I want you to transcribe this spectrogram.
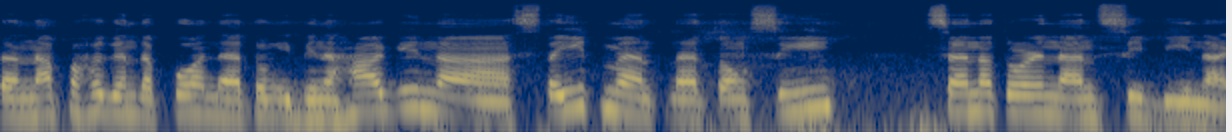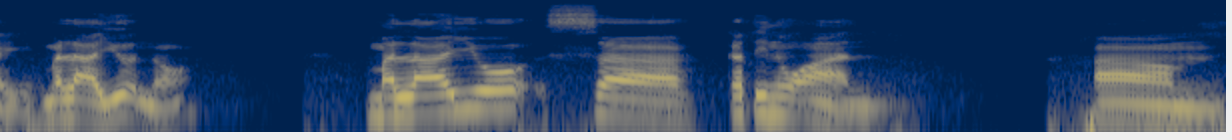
uh, napakaganda po na itong ibinahagi na statement na itong si Senator Nancy Binay. Malayo, no? Malayo sa katinuan. Um,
